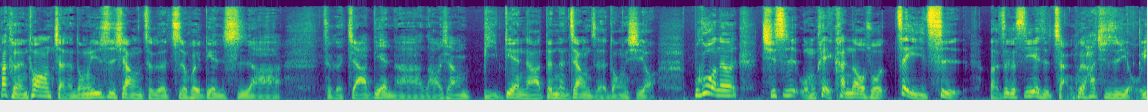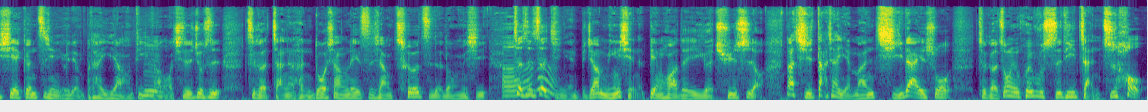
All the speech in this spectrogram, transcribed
那可能通常展的东西是像这个智慧电视啊，这个家电啊，然后像笔电啊等等这样子的东西哦。不过呢，其实我们可以看到说这一次。呃，这个 CES 展会它其实有一些跟之前有点不太一样的地方哦，其实就是这个展了很多像类似像车子的东西，这是这几年比较明显的变化的一个趋势哦。那其实大家也蛮期待说，这个终于恢复实体展之后，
